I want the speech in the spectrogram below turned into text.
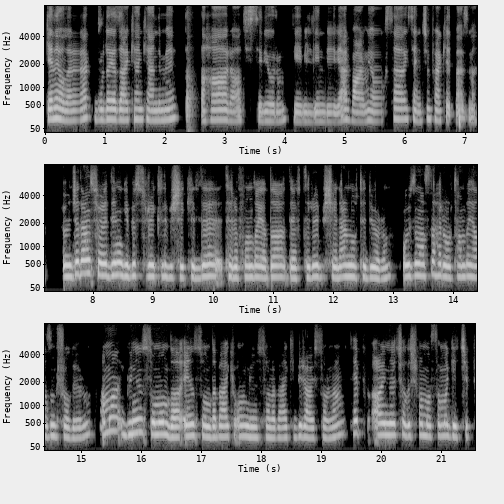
genel olarak burada yazarken kendimi daha rahat hissediyorum diyebildiğin bir yer var mı yoksa senin için fark etmez mi? Önceden söylediğim gibi sürekli bir şekilde telefonda ya da deftere bir şeyler not ediyorum. O yüzden aslında her ortamda yazmış oluyorum. Ama günün sonunda, en sonunda belki 10 gün sonra, belki bir ay sonra hep aynı çalışma masama geçip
